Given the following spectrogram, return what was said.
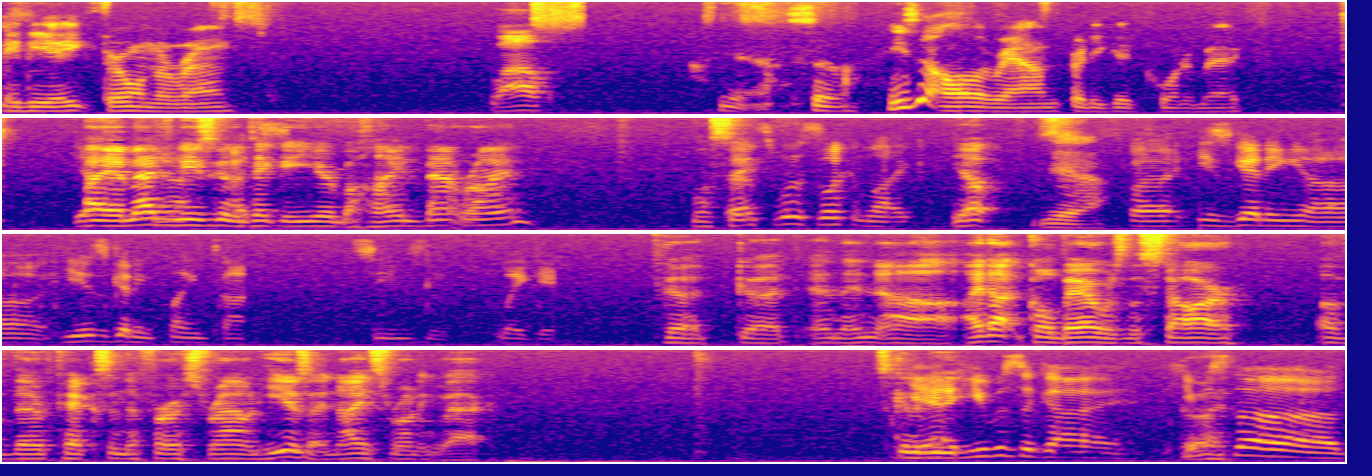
88 throw on the run. Wow. Yeah, so he's an all around pretty good quarterback. Yeah, I imagine yeah, he's going to take a year behind Matt Ryan. We'll see. That's what it's looking like. Yep. Yeah. But he's getting uh he is getting playing time. It seems in late game. Good. Good. And then uh, I thought Colbert was the star of their picks in the first round. He is a nice running back. It's going to Yeah, be. he was the guy. He Go was the,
